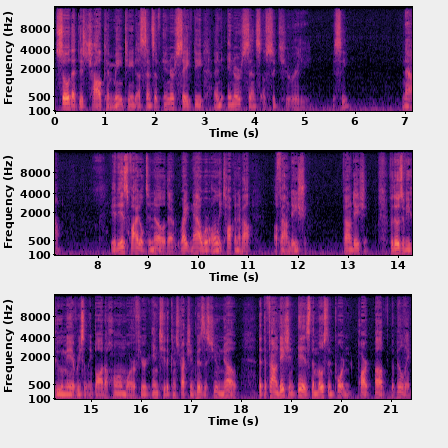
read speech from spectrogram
so that this child can maintain a sense of inner safety, an inner sense of security. You see? Now, it is vital to know that right now we're only talking about a foundation. Foundation. For those of you who may have recently bought a home or if you're into the construction business, you know that the foundation is the most important part of the building.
